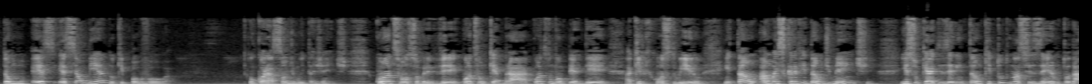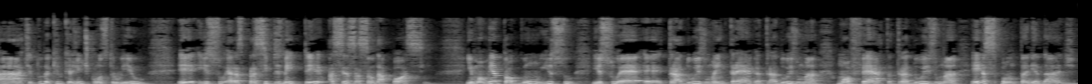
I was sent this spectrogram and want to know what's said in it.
Então, esse, esse é o medo que povoa o coração de muita gente. Quantos vão sobreviver? Quantos vão quebrar? Quantos não vão perder aquilo que construíram? Então, há uma escravidão de mente. Isso quer dizer então que tudo que nós fizemos, toda a arte, tudo aquilo que a gente construiu, isso era para simplesmente ter a sensação da posse. Em momento algum isso, isso é, é, traduz uma entrega, traduz uma, uma oferta, traduz uma espontaneidade.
